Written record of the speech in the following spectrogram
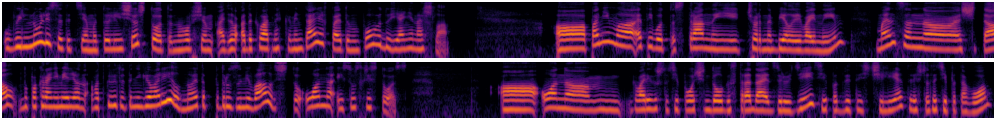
увильнули с этой темы, то ли еще что-то, но, в общем, адекватных комментариев по этому поводу я не нашла. А, помимо этой вот странной черно-белой войны, Мэнсон э, считал, ну, по крайней мере, он в открытую это не говорил, но это подразумевалось, что он Иисус Христос. Uh, он говорил, что, типа, очень долго страдает за людей, типа, 2000 лет или что-то типа того.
